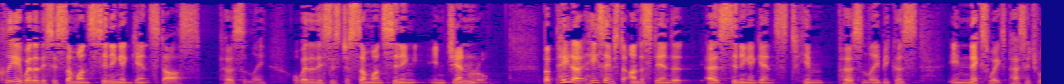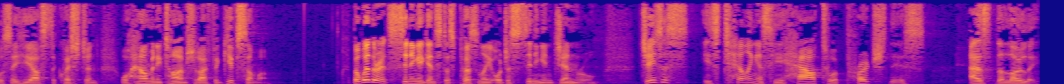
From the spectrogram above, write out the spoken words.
clear whether this is someone sinning against us personally or whether this is just someone sinning in general. But Peter, he seems to understand it as sinning against him personally because in next week's passage we'll see he asks the question, well, how many times should I forgive someone? But whether it's sinning against us personally or just sinning in general, Jesus is telling us here how to approach this as the lowly.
